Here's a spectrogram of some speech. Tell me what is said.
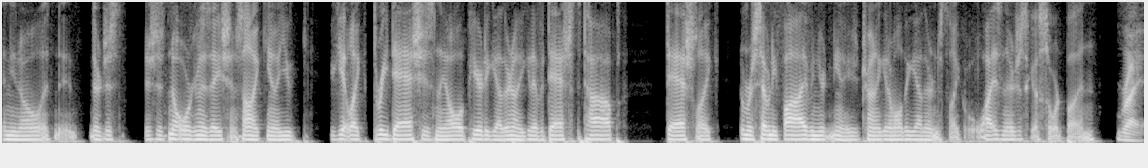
and you know, it, it- they're just there's just no organization. It's not like you know you you get like three dashes and they all appear together. No, you can have a dash at the top, dash like number seventy five, and you're you know you're trying to get them all together, and it's like why isn't there just like a sort button? Right.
